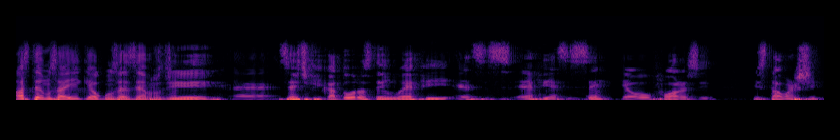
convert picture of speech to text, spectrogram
Nós temos aí que alguns exemplos de é, certificadoras, tem o FS, FSC, que é o Forest Stewardship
